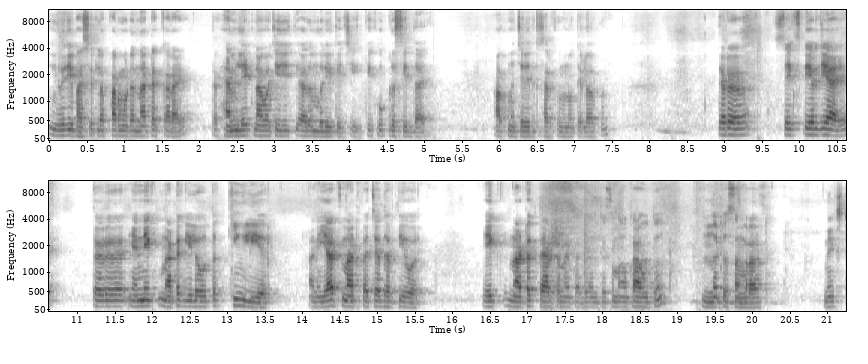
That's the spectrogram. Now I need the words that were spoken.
इंग्रजी भाषेतला फार मोठा नाटककार आहे. तर हॅमलेट नावाची जी कादंबरी आहे त्याची ती खूप प्रसिद्ध आहे. आत्मचरित्रसारखं म्हणू त्याला आपण. तर शेक्सपियर जे आहे तर यांनी एक नाटक लिहिलं होतं किंग लिअर आणि याच नाटकाच्या धर्तीवर एक नाटक तयार करण्यात आलं आणि त्याचं नाव काय होतं? नटसम्राट नेक्स्ट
